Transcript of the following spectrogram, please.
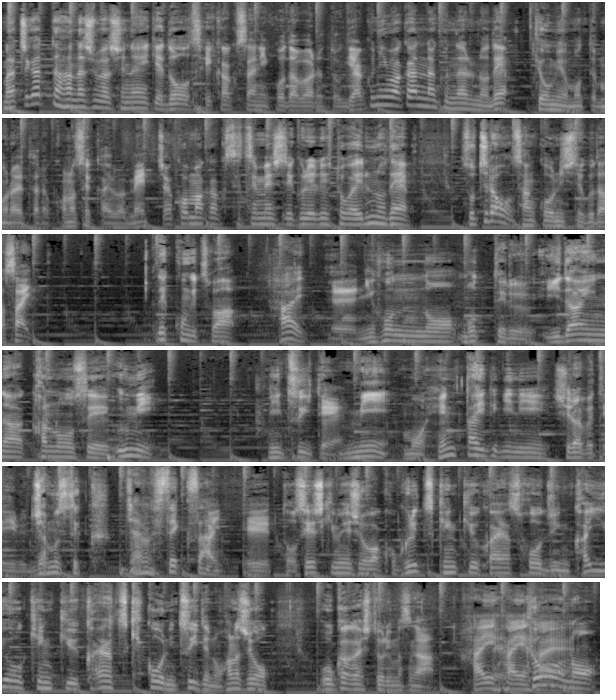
間違った話はしないけど正確さにこだわると逆に分かんなくなるので興味を持ってもらえたらこの世界はめっちゃ細かく説明してくれる人がいるのでそちらを参考にしてください。で今月は、はい。えー日本の持ってる偉大な可能性海についてみもう変態的に調べているジャムステック。ジャムステックさん、はい。えー、と正式名称は国立研究開発法人海洋研究開発機構についてのお話をお伺いしておりますが、はいはいはい。えー今日の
